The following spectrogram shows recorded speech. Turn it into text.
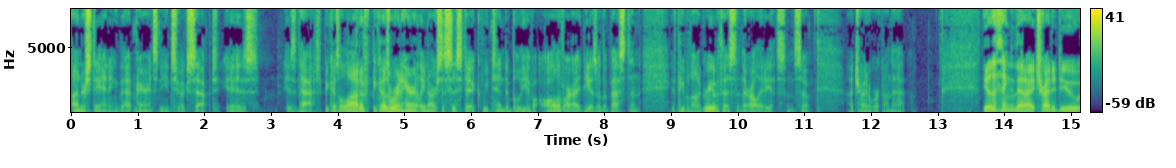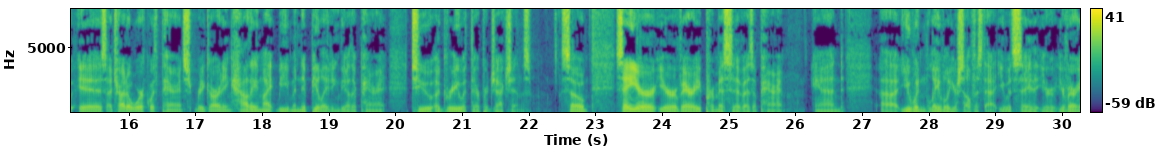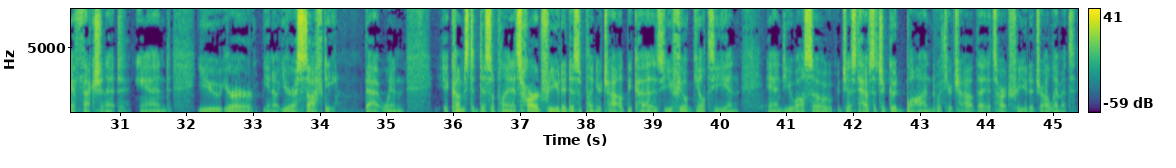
understanding that parents need to accept is is that. Because a lot of because we're inherently narcissistic we tend to believe all of our ideas are the best. And if people don't agree with us then they're all idiots. And so i try to work on that. The other thing that i try to do is i try to work with parents regarding how they might be manipulating the other parent to agree with their projections so say you're you're very permissive as a parent and uh, you wouldn't label yourself as that. You would say that you're you're very affectionate and you you're you know you're a softy. That when it comes to discipline, it's hard for you to discipline your child because you feel guilty and and you also just have such a good bond with your child that it's hard for you to draw limits.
